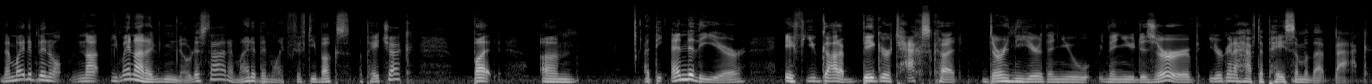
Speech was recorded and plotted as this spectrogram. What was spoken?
That might have been not you might not have even noticed that. It might have been like 50 bucks a paycheck, but um, at the end of the year, if you got a bigger tax cut during the year than you than you deserved, you're going to have to pay some of that back.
